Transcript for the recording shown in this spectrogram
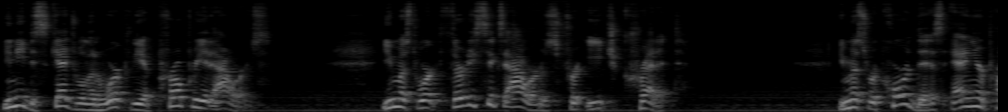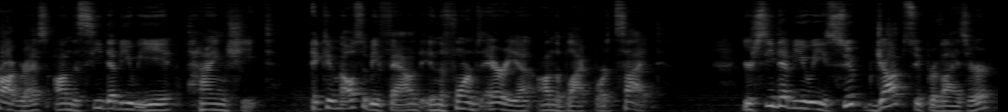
you need to schedule and work the appropriate hours. You must work 36 hours for each credit. You must record this and your progress on the CWE timesheet. It can also be found in the forms area on the Blackboard site. Your CWE sup job supervisor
